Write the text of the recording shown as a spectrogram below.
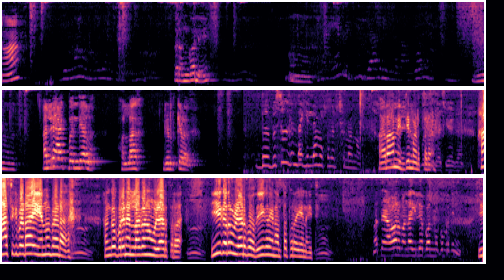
ಹಾ ರಂಗೋಲಿ. ಹ್ಮ್. ಅಲ್ಲೇ ಹಾಕಿ ಬಂದ್ಯಲ್ಲ? ಹೊಲ ಗಿಡದ ಕೆಳಗ. ಇಲ್ಲೇ ಮಕ್ಕೊಂಡ್ರೆ ಚಲೋ ನಾವು ಆರಾಮ್ ನಿದ್ದೆ ಮಾಡ್ತಾರ. ಹಾಸಿಗೆ ಬೇಡ ಏನು ಬೇಡ. ಹಂಗ ಬರೀ ನೆಲ್ಲಾಗ ಉಳ್ಳಾಡ್ತಾರ. ಈಗಾದ್ರೂ ಉಳ್ಳಾಡ್ಬೋದು ಈಗ ಏನ್ ಅಂತಪುರ ಏನೈತಿ. ಮತ್ತೆ ಯಾವಾಗ ಬಂದಾಗ ಇಲ್ಲೇ ಬಂದ್ ಮುಕ್ಕೊಂಡ್ಬರ್ತೀನಿ ಈ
